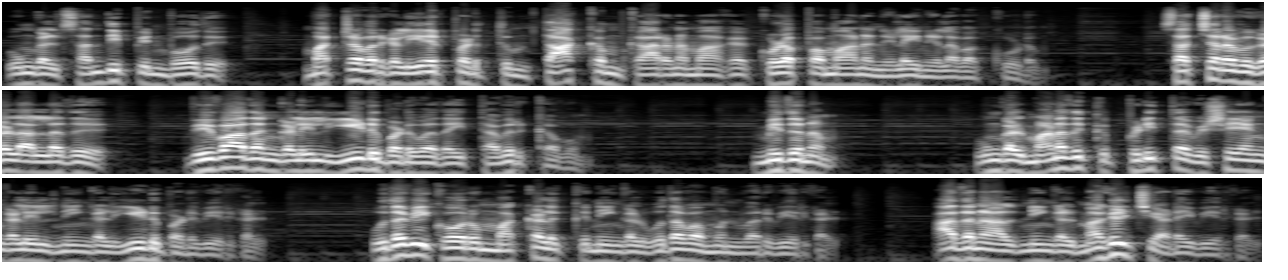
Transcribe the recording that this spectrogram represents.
உங்கள் சந்திப்பின் போது மற்றவர்கள் ஏற்படுத்தும் தாக்கம் காரணமாக குழப்பமான நிலை நிலவக்கூடும். சச்சரவுகள் அல்லது விவாதங்களில் ஈடுபடுவதை தவிர்க்கவும். மிதுனம் உங்கள் மனதுக்கு பிடித்த விஷயங்களில் நீங்கள் ஈடுபடுவீர்கள். உதவி கோரும் மக்களுக்கு நீங்கள் உதவ முன் வருவீர்கள். அதனால் நீங்கள் மகிழ்ச்சி அடைவீர்கள்.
